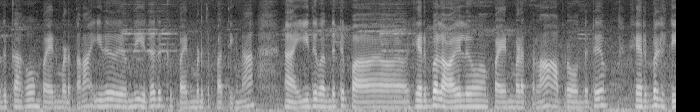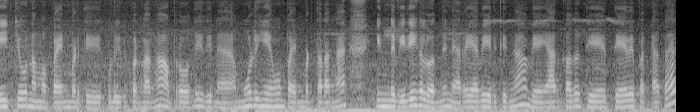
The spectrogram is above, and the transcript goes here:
அதுக்காகவும் பயன்படுத்தலாம். இது வந்து எதுக்கு பயன்படுத்த பார்த்திங்கன்னா இது வந்துட்டு பா ஹெர்பல் ஆயிலும் பயன்படுத்தலாம். அப்புறம் வந்துட்டு ஹெர்பல் டீக்கும் நம்ம பயன்படுத்தி இது பண்ணலாங்க. அப்புறம் வந்து இது ந- மூலிகையாகவும் பயன்படுத்தலாங்க இந்த விதைகள் வந்து நிறையாவே இருக்குங்க. வே- யாருக்காவது தே தேவைப்பட்டாக்க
